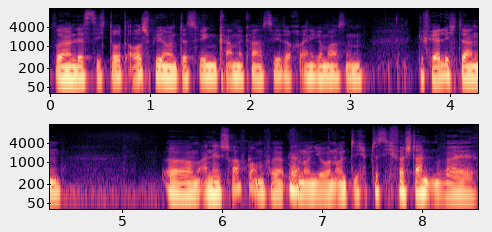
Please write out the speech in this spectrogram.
sondern lässt sich dort ausspielen und deswegen kam der KSC doch einigermaßen gefährlich dann ähm, an den Strafraum von von Union und ich habe das nicht verstanden, weil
